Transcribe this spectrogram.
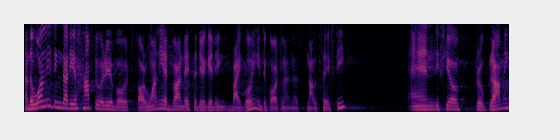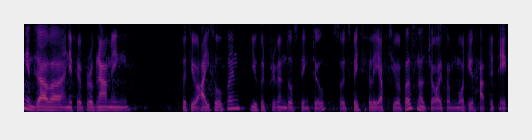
And the only thing that you have to worry about, or only advantage that you're getting by going into Kotlin is null safety. And if you're programming in Java, and if you're programming with your eyes open, you could prevent those things too. So it's basically up to your personal choice on what you have to take.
